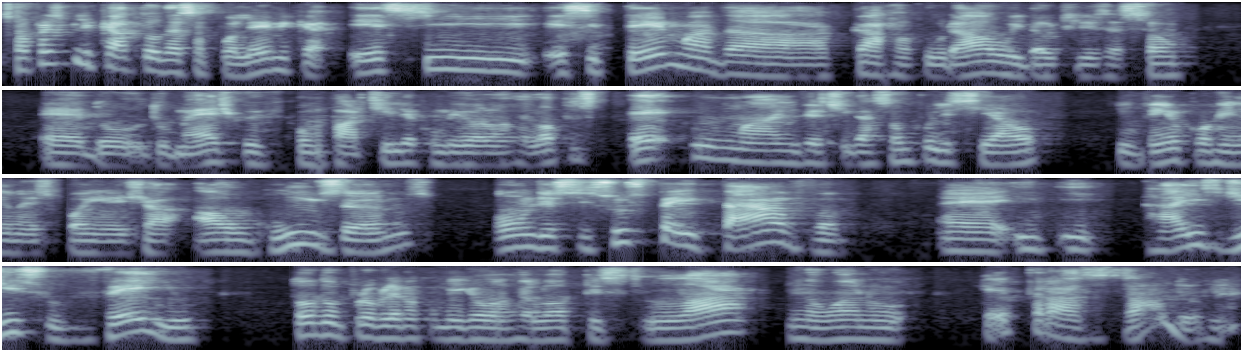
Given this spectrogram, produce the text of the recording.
Só para explicar toda essa polêmica, esse, esse tema da carro rural e da utilização é, do, do médico que compartilha com Miguel Angel Lopes é uma investigação policial que vem ocorrendo na Espanha já há alguns anos, onde se suspeitava, é, e, e raiz disso veio todo o problema com Miguel Angel Lopes lá no ano retrasado, né?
